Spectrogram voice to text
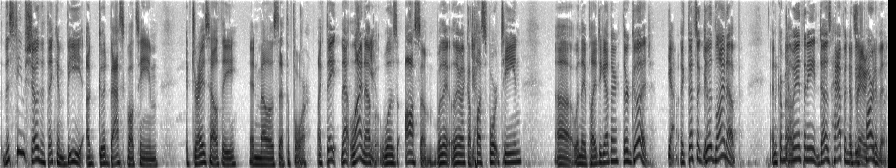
this team showed that they can be a good basketball team if Dre is healthy and Melo's at the four. Like they that lineup Yeah. was awesome. Were they they're like a Yeah. plus 14 uh, when they played together? They're good. Yeah. Like that's a good lineup. And Carmelo Yeah. Anthony does happen to A be a part of it.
